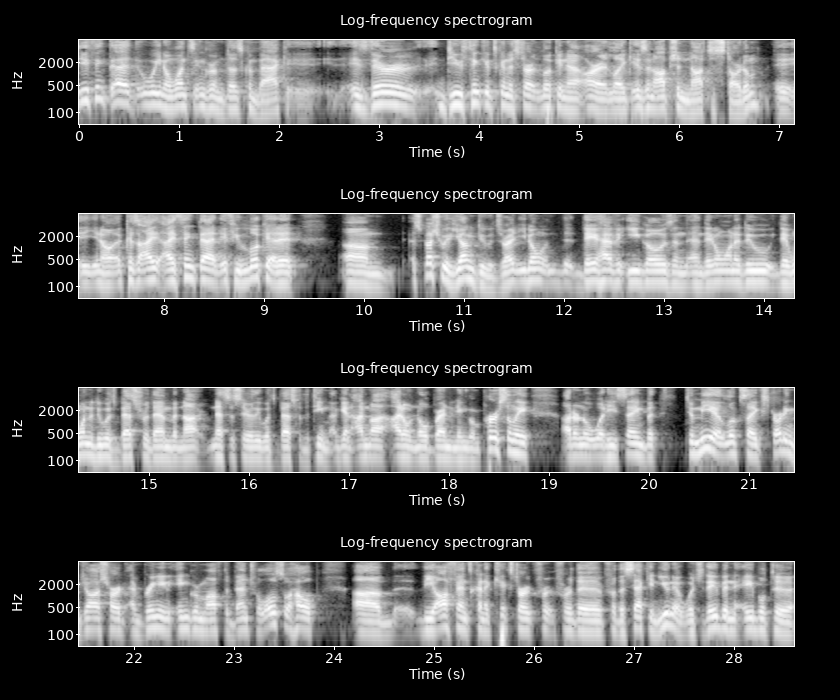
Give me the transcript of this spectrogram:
Do you think that you know once Ingram does come back, is there? Do you think it's going to start looking at all right? Like, is an option not to start him? You know, because I I think that if you look at it, um, especially with young dudes, right? You don't they have egos and, and they don't want to do they want to do what's best for them, but not necessarily what's best for the team. Again, I'm not I don't know Brandon Ingram personally. I don't know what he's saying, but to me, it looks like starting Josh Hart and bringing Ingram off the bench will also help uh, the offense kind of kickstart for, for the for the second unit, which they've been able to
